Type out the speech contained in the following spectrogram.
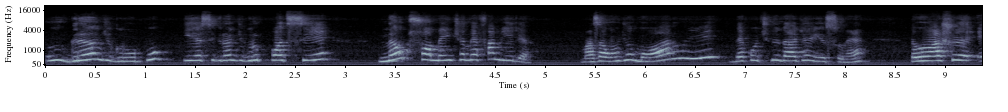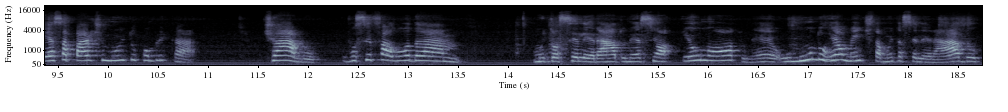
um grande grupo e esse grande grupo pode ser não somente a minha família, mas aonde eu moro e dê continuidade a isso, né? Então eu acho essa parte muito complicada. Tiago, você falou da muito acelerado, né? Assim, ó, eu noto, né? O mundo realmente está muito acelerado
